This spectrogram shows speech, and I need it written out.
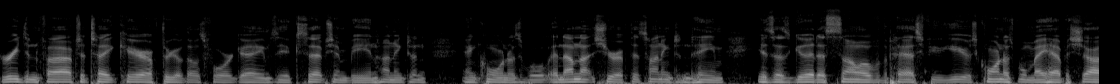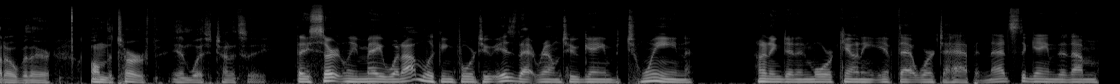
Region Five to take care of three of those four games. The exception being Huntington and Cornersville, and I'm not sure if this Huntington team is as good as some over the past few years. Cornersville may have a shot over there on the turf in West Tennessee. They certainly may. What I'm looking forward to is that round two game between Huntington and Moore County, if that were to happen. That's the game that I'm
